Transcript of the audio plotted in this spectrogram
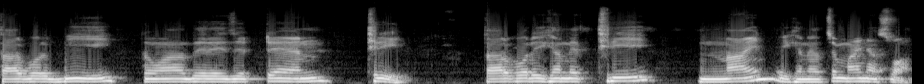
তারপর বি তোমাদের এই যে টেন থ্রি তারপর এখানে থ্রি নাইন এখানে হচ্ছে মাইনাস ওয়ান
